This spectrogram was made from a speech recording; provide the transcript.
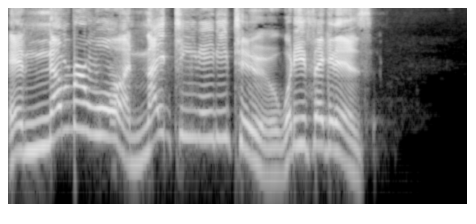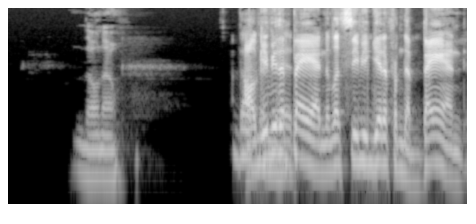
And number one, 1982. What do you think it is? No, no. I'll give you the Nothing band and let's see if you get it from the band.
